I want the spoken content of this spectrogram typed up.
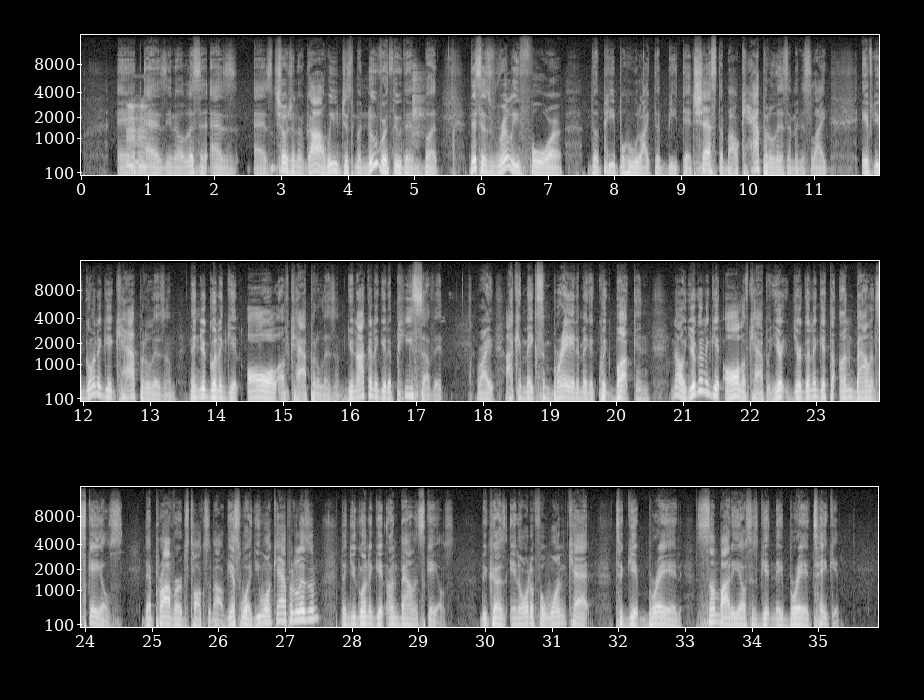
And mm-hmm. as you know, listen, as as children of God, we just maneuver through them, but this is really for the people who like to beat their chest about capitalism and it's like if you're going to get capitalism, then you're going to get all of capitalism. You're not going to get a piece of it right? I can make some bread and make a quick buck. And no, you're going to get all of capital. You're you're going to get the unbalanced scales that Proverbs talks about. Guess what? You want capitalism, then you're going to get unbalanced scales because in order for one cat to get bread, somebody else is getting a bread taken.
